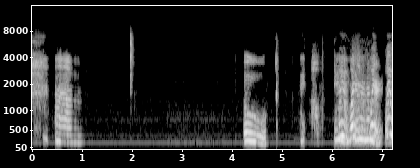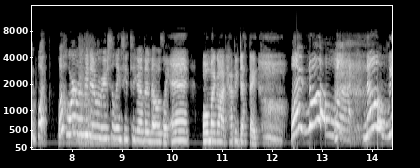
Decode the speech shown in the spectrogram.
um. Ooh. I, oh, damn, wait, what? Wait, wait, what? What horror movie did we recently see together that was like, eh? Oh my God! Happy Death Day. What? No, no, we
